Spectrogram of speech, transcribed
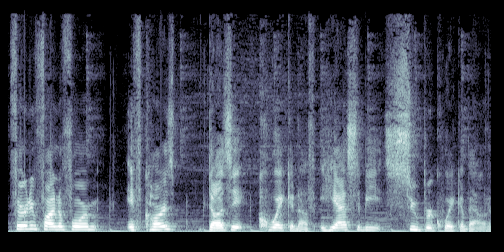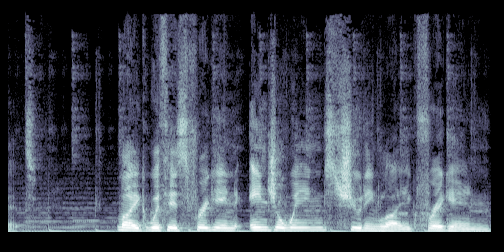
third and final form, if Cars does it quick enough, he has to be super quick about it. Like with his friggin' angel wings shooting like friggin'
